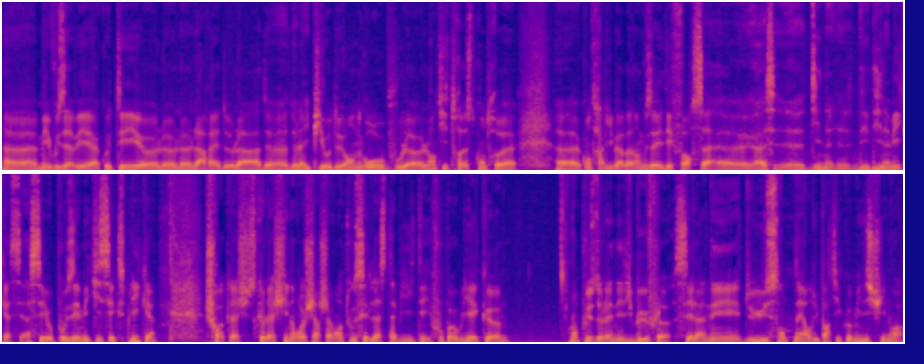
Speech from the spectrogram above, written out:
mais vous avez à côté l'arrêt de la de, l'IPO de Ant Group ou l'antitrust contre, euh, contre Alibaba. Donc vous avez des forces, euh, des dynamiques assez, assez, opposées mais qui s'expliquent. Je crois que ce que la Chine recherche avant tout, c'est de la stabilité. Il ne faut pas oublier que en plus de l'année du buffle, c'est l'année du centenaire du Parti communiste chinois,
